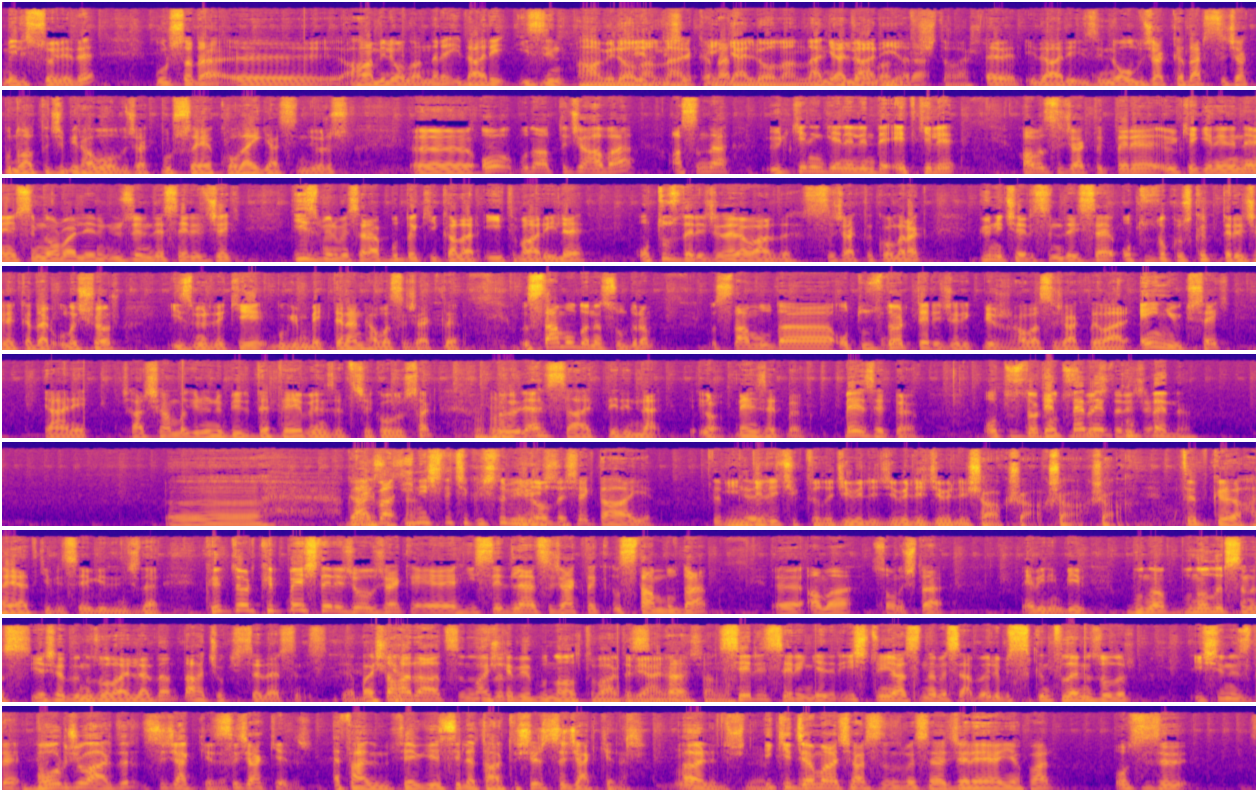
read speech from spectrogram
Melis söyledi. Bursa'da e, hamile olanlara idari izin Hamile olanlar, kadar- engelli olanlar engelli idari olanlara- yatıştalar. Evet idari izinli olacak kadar sıcak bunaltıcı bir hava olacak. Bursa'ya kolay gelsin diyoruz. E, o bunaltıcı hava aslında ülkenin genelinde etkili. Hava sıcaklıkları ülke genelinde mevsim normallerinin üzerinde seyredecek. İzmir mesela bu dakikalar itibariyle 30 derecelere vardı sıcaklık olarak. Gün içerisinde ise 39-40 dereceye kadar ulaşıyor İzmir'deki bugün beklenen hava sıcaklığı. İstanbul'da nasıl durum? İstanbul'da 34 derecelik bir hava sıcaklığı var. En yüksek yani çarşamba gününü bir depeye benzetecek olursak öğlen saatlerinden yok benzetme yok. Benzetme yok. 34 Depe 35 mi derece. kubbe mi? Ee, galiba Neyse sen. inişli çıkışlı bir yol desek daha iyi. Tıpkı, İndili çıktılı civili civili civili şak şak şak şak. Tıpkı hayat gibi sevgili dinleyiciler. 44-45 derece olacak e, hissedilen sıcaklık İstanbul'da. E, ama sonuçta ne bileyim bir buna bunalırsınız yaşadığınız olaylardan daha çok hissedersiniz. Ya başka daha bir- rahatsınızdır. Başka bir bunaltı vardır yani Ha, insanlar. serin serin gelir. İş dünyasında mesela böyle bir sıkıntılarınız olur. işinizde Borcu vardır sıcak gelir. sıcak gelir. Efendim sevgilisiyle tartışır sıcak gelir. Öyle düşünüyorum. İki camı açarsınız mesela cereyan yapar. O size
